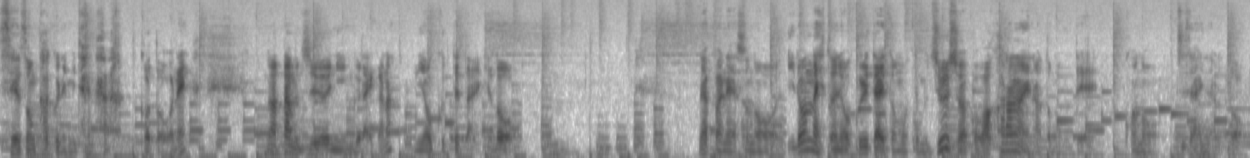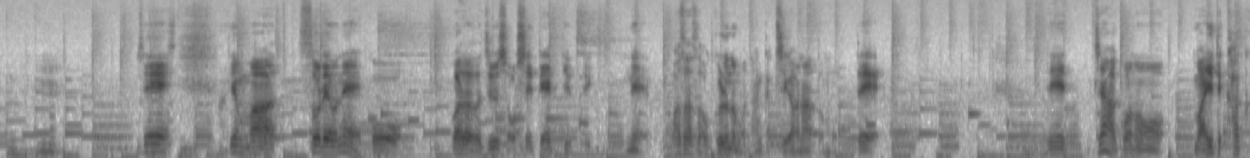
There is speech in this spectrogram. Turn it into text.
生存確認みたいな ことをね、まあ、多分10人ぐらいかなに送ってたんやけどやっぱねそのいろんな人に送りたいと思っても住所はやっぱ分からないなと思ってこの時代になると。うん。ではい。でもまあそれをねこうわざわざ住所教えてって言ってねわざわざ送るのもなんか違うなと思って。でじゃあこのまあ言って書く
